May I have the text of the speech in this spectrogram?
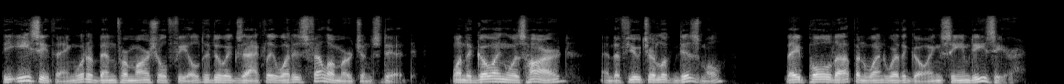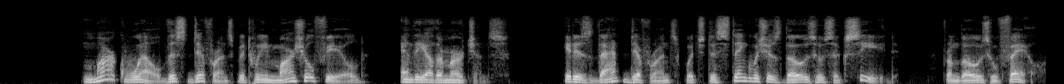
The easy thing would have been for Marshall Field to do exactly what his fellow merchants did. When the going was hard and the future looked dismal, they pulled up and went where the going seemed easier. Mark well this difference between Marshall Field and the other merchants. It is that difference which distinguishes those who succeed from those who fail.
